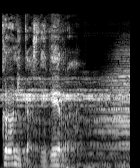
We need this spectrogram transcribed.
Crónicas de Guerra.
